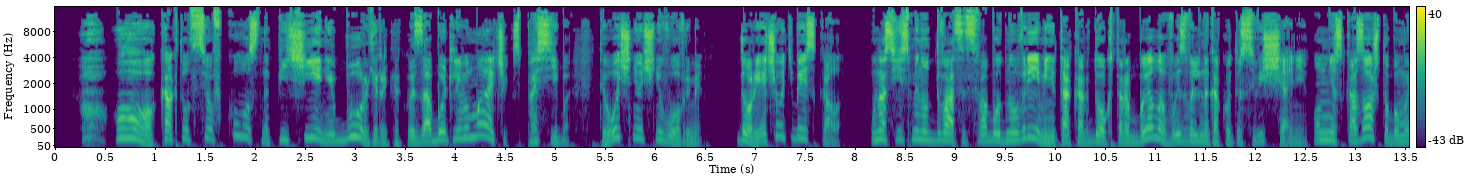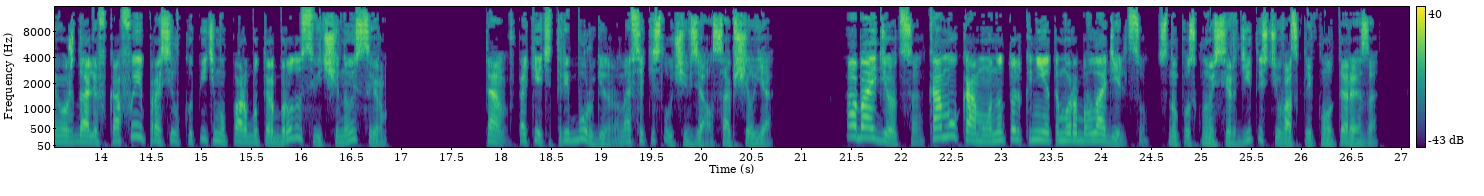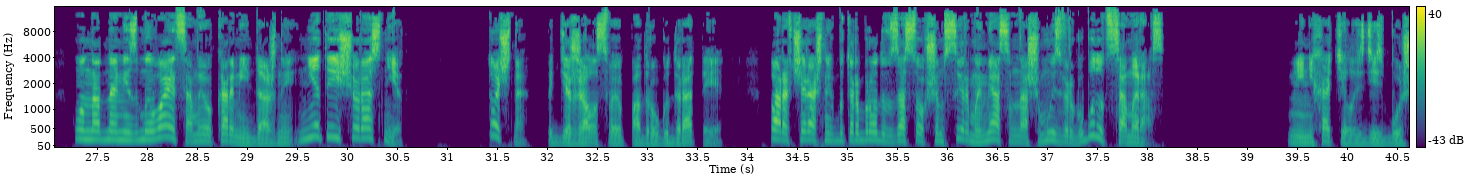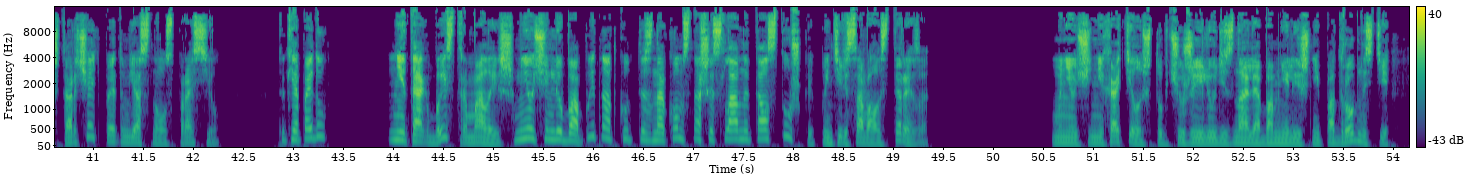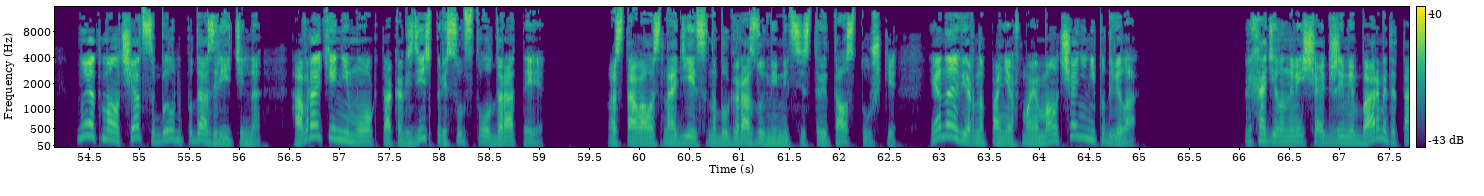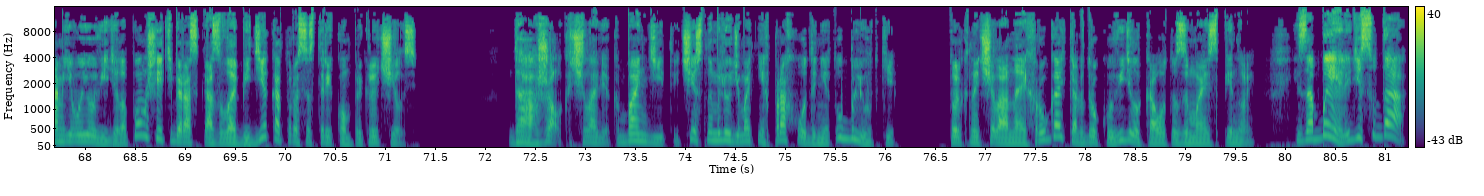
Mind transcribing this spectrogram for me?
«О, как тут все вкусно! Печенье, бургеры! Какой заботливый мальчик! Спасибо! Ты очень-очень вовремя. Дор, я чего тебя искала? У нас есть минут двадцать свободного времени, так как доктора Белла вызвали на какое-то совещание. Он мне сказал, чтобы мы его ждали в кафе и просил купить ему пару бутербродов с ветчиной и сыром. «Там в пакете три бургера, на всякий случай взял», — сообщил я. «Обойдется. Кому-кому, но только не этому рабовладельцу», — с напускной сердитостью воскликнула Тереза. «Он над нами измывается, а мы его кормить должны. Нет и еще раз нет». «Точно», — поддержала свою подругу Доротея. «Пара вчерашних бутербродов с засохшим сыром и мясом нашему извергу будут в самый раз». Мне не хотелось здесь больше торчать, поэтому я снова спросил. «Так я пойду?» «Не так быстро, малыш. Мне очень любопытно, откуда ты знаком с нашей славной толстушкой», — поинтересовалась Тереза. Мне очень не хотелось, чтобы чужие люди знали обо мне лишние подробности, но и отмолчаться было бы подозрительно, а врать я не мог, так как здесь присутствовала Доротея. Оставалось надеяться на благоразумие медсестры толстушки, и она, верно поняв мое молчание, не подвела. Приходила навещать Джимми Бармета, там его и увидела. Помнишь, я тебе рассказывала о беде, которая со стариком приключилась? Да, жалко человека, бандиты, честным людям от них прохода нет, ублюдки. Только начала она их ругать, как вдруг увидела кого-то за моей спиной. «Изабель, иди сюда!»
